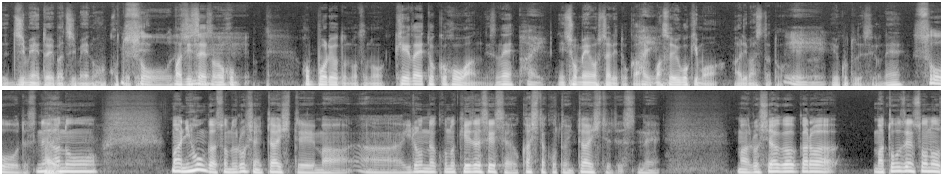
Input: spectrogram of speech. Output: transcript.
自明といえば自明のことで、でね、まあ、実際その北方領土のその経済特法案ですね、はい、に署名をしたりとか、はい、まあ、そういう動きもありましたということですよね。えー、そうですね、はい、あのまあ、日本がそのロシアに対して、まあ、あいろんなこの経済制裁を課したことに対してですね、まあ、ロシア側からまあ、当然、その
